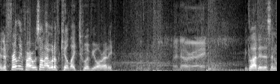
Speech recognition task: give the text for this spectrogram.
I mean, if friendly fire was on, I would have killed like two of you already. I know, right? Be glad it isn't.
